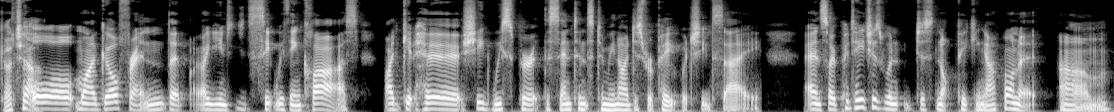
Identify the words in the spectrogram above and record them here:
Gotcha. Or my girlfriend that I used to sit with in class, I'd get her, she'd whisper at the sentence to me and I'd just repeat what she'd say. And so teachers were just not picking up on it um,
